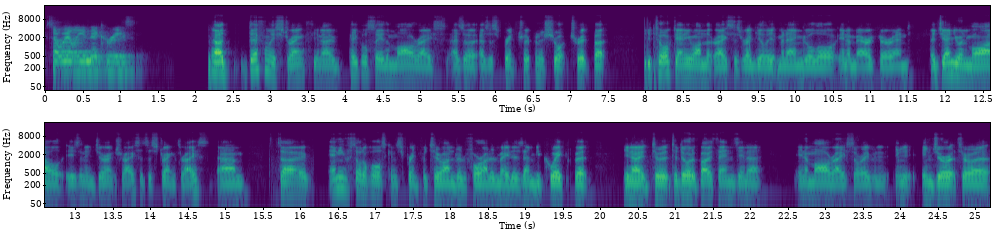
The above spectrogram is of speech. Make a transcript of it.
so early in their careers? Uh, definitely strength. You know, people see the mile race as a as a sprint trip and a short trip, but you talk to anyone that races regularly at Menangle or in America, and a genuine mile is an endurance race. It's a strength race. Um, so any sort of horse can sprint for 200, 400 meters and be quick, but you know, to to do it at both ends in a in a mile race or even in, endure it through a,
